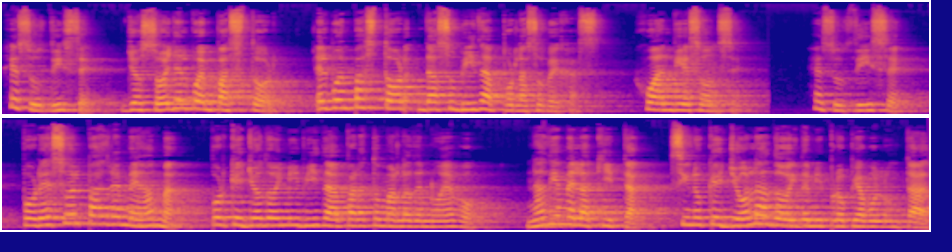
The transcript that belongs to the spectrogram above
Jesús dice, Yo soy el buen pastor. El buen pastor da su vida por las ovejas. Juan 10:11. Jesús dice, Por eso el Padre me ama, porque yo doy mi vida para tomarla de nuevo. Nadie me la quita, sino que yo la doy de mi propia voluntad.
